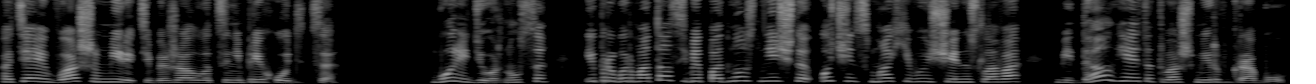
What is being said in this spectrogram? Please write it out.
хотя и в вашем мире тебе жаловаться не приходится». Боря дернулся и пробормотал себе под нос нечто очень смахивающее на слова «Видал я этот ваш мир в гробу».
